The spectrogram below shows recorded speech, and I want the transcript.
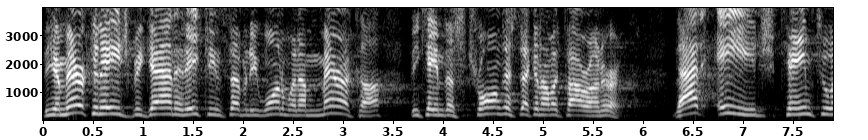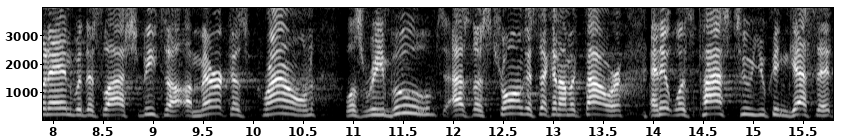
The American age began in 1871 when America became the strongest economic power on earth. That age came to an end with this last Shemitah. America's crown was removed as the strongest economic power, and it was passed to, you can guess it,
